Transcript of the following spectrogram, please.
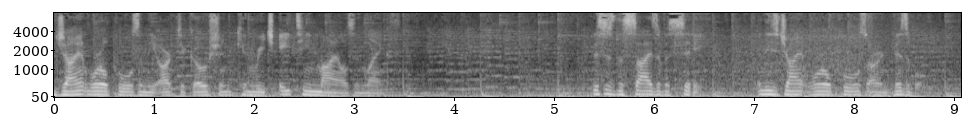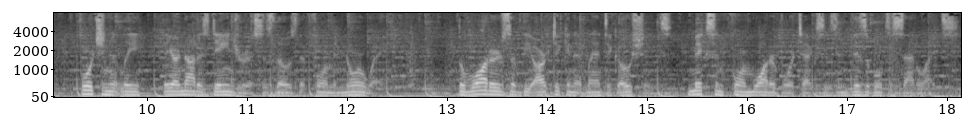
Giant whirlpools in the Arctic Ocean can reach 18 miles in length. This is the size of a city, and these giant whirlpools are invisible. Fortunately, they are not as dangerous as those that form in Norway. The waters of the Arctic and Atlantic Oceans mix and form water vortexes invisible to satellites.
